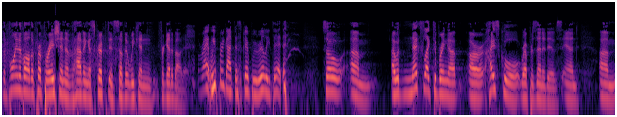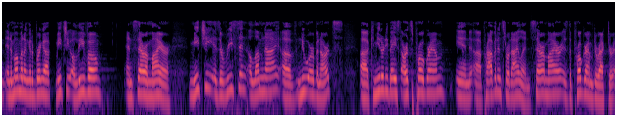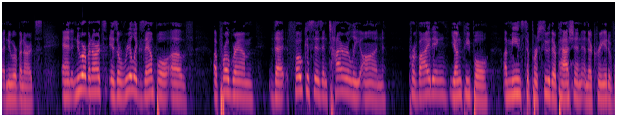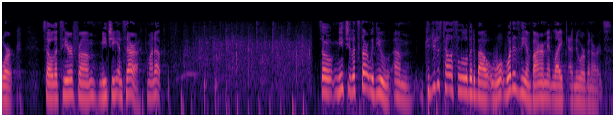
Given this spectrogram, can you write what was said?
The point of all the preparation of having a script is so that we can forget about it. right, we forgot the script. We really did. So um, I would next like to bring up our high school representatives. And um, in a moment, I'm going to bring up Michi Olivo and Sarah Meyer. Michi is a recent alumni of New Urban Arts, a community based arts program in uh, Providence, Rhode Island. Sarah Meyer is the program director at New Urban Arts. And New Urban Arts is a real example of a program that focuses entirely on providing young people a means to pursue their passion and their creative work. So let's hear from Michi and Sarah. Come on up. So, Michi, let's start with you. Um, could you just tell us a little bit about what, is the environment like at New Urban Arts?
